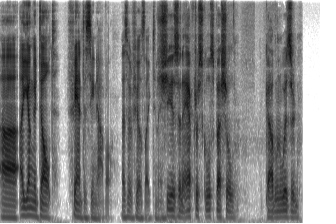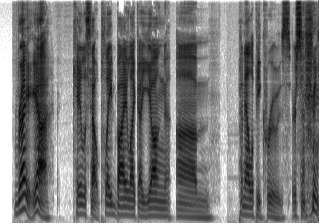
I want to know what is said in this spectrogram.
uh, a young adult fantasy novel. That's what it feels like to me. She is an after school special goblin wizard. right yeah. Kayla stout played by like a young um penelope cruz or something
